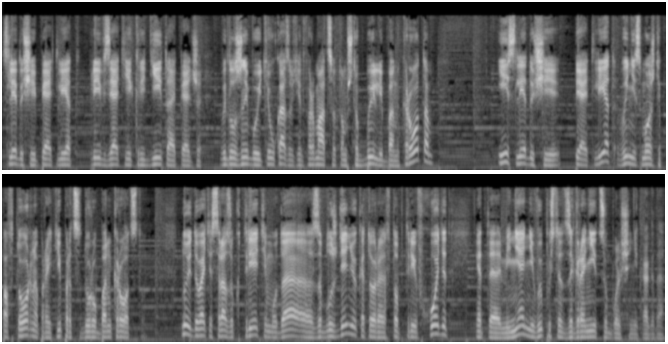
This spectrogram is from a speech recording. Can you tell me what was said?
Следующие пять лет при взятии кредита, опять же, вы должны будете указывать информацию о том, что были банкротом. И следующие пять лет вы не сможете повторно пройти процедуру банкротства. Ну и давайте сразу к третьему, да, э, заблуждению, которое в топ-3 входит. Это меня не выпустят за границу больше никогда.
